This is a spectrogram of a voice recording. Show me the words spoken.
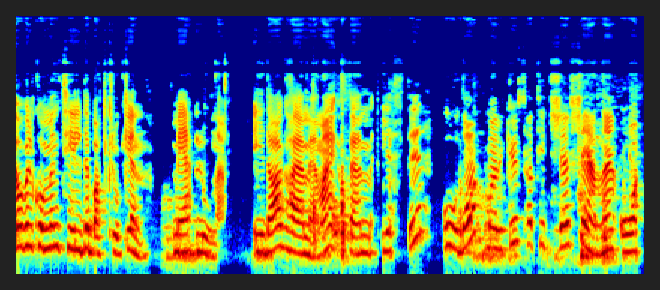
og velkommen til Debattkroken med Lone. I dag har jeg med meg fem gjester. Oda, Markus, Hatice, Skjene og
